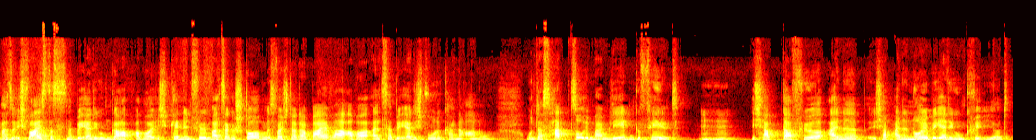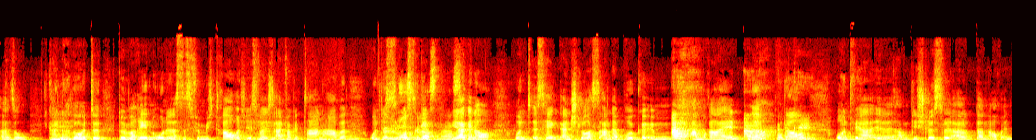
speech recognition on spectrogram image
Also ich weiß, dass es eine Beerdigung gab, aber ich kenne den Film, als er gestorben ist, weil ich da dabei war, aber als er beerdigt wurde, keine Ahnung. Und das hat so in meinem Leben gefehlt. Ich habe dafür eine, ich habe eine neue Beerdigung kreiert. Also ich kann da heute drüber reden, ohne dass es für mich traurig ist, weil ich es einfach getan habe. Und Weil es, du losgelassen es, hast. Ja, genau. Und es hängt ein Schloss an der Brücke im, äh, Ach. am Rhein. Ach, ne? Genau. okay. Und wir äh, haben die Schlüssel äh, dann auch in,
